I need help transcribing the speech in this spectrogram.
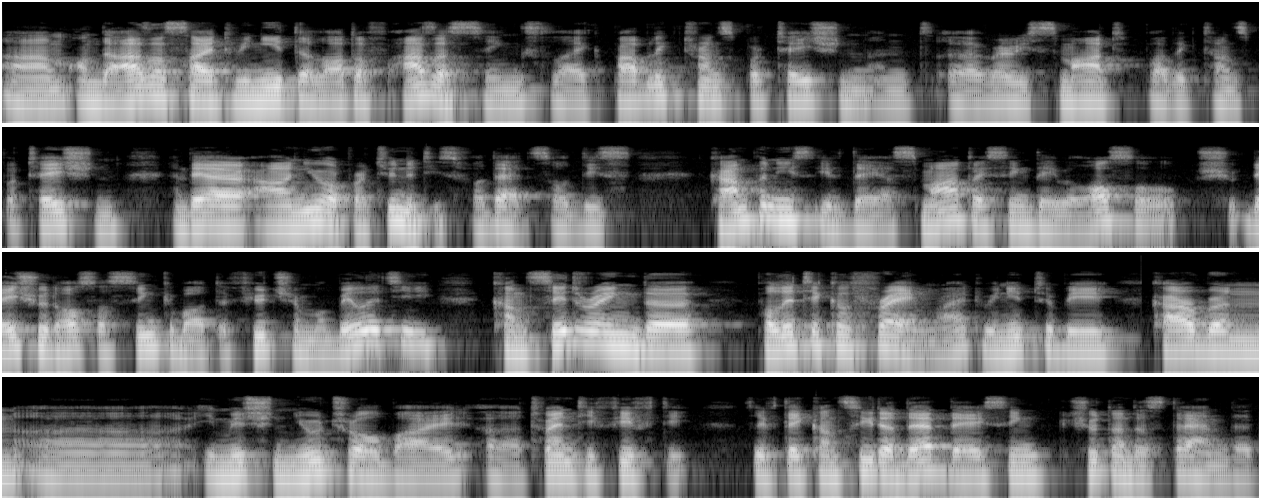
Um, on the other side, we need a lot of other things like public transportation and uh, very smart public transportation. And there are new opportunities for that. So these companies, if they are smart, I think they will also sh- they should also think about the future mobility, considering the political frame, right? We need to be carbon uh, emission neutral by uh, 2050. So if they consider that, they think should understand that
